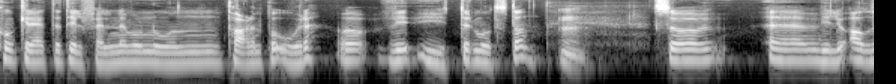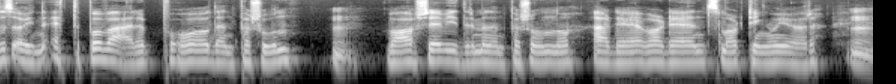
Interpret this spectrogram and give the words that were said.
konkrete tilfellene hvor noen tar dem på ordet, og vi yter motstand, mm. så eh, vil jo alles øyne etterpå være på den personen. Mm. Hva skjer videre med den personen nå? Det, var det en smart ting å gjøre? Mm.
